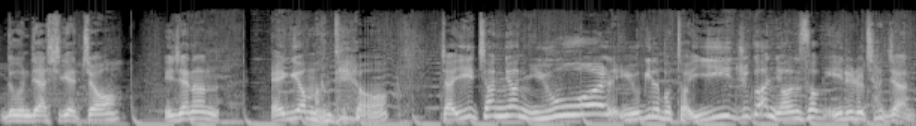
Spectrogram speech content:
누군지 아시겠죠? 이제는 애기 엄마인데요. 자, 2000년 6월 6일부터 2주간 연속 1위를 차지한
